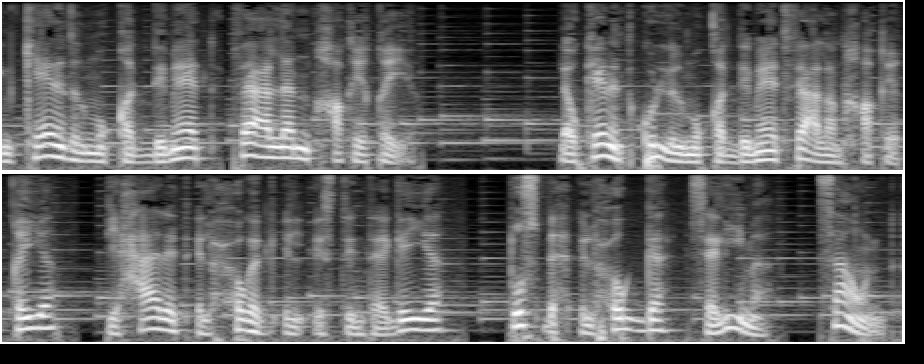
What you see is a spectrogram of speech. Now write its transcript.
إن كانت المقدمات فعلا حقيقية. لو كانت كل المقدمات فعلا حقيقية في حالة الحجج الاستنتاجية تصبح الحجة سليمة sound.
